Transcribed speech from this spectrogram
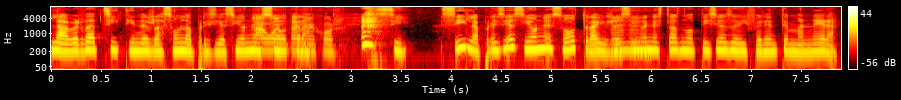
la verdad sí tienes razón, la apreciación es otra. mejor. Sí. Sí, la apreciación es otra y reciben estas noticias de diferente manera.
